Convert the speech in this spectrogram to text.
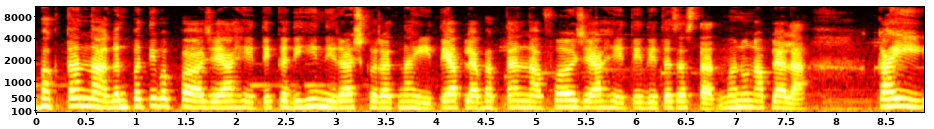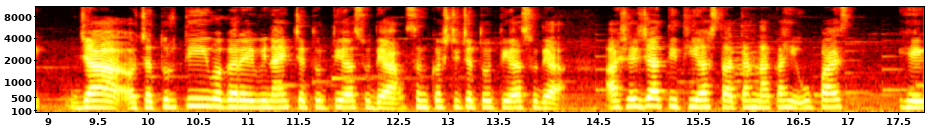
भक्तांना गणपती बाप्पा जे आहे ते कधीही निराश करत नाही. ते आपल्या भक्तांना फळ जे आहे ते देतच असतात. म्हणून आपल्याला काही ज्या चतुर्थी वगैरे विनायक चतुर्थी असू द्या संकष्टी चतुर्थी असू द्या असे ज्या तिथी असतात त्यांना काही उपाय हे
